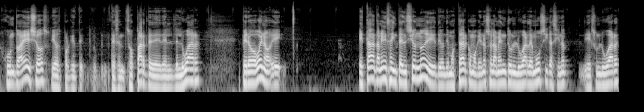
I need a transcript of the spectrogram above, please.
junto a ellos? porque te, sos parte del lugar. Pero bueno, estaba también esa intención, ¿no? De, mostrar como que no solamente un lugar de música, sino es un lugar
